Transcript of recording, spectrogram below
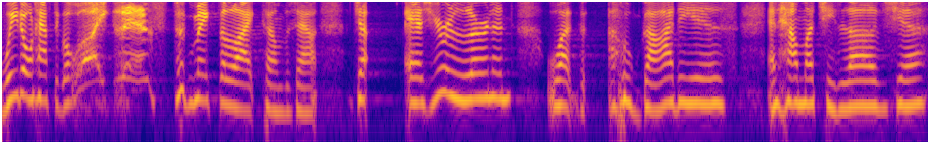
We don't have to go like this to make the light comes out. As you're learning what, who God is and how much he loves you,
